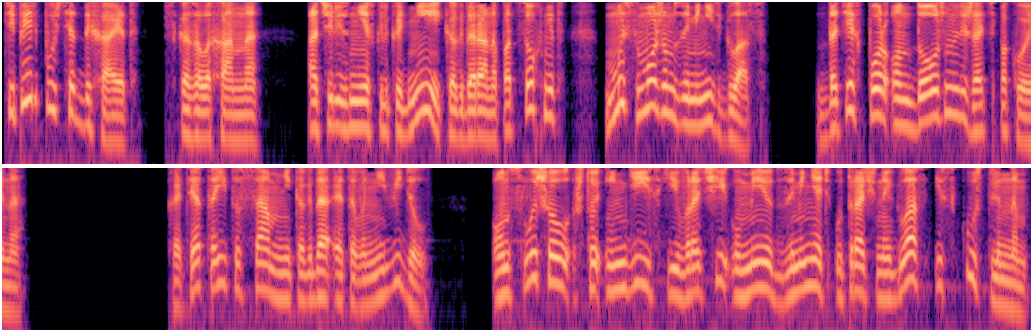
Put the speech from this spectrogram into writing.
«Теперь пусть отдыхает», — сказала Ханна а через несколько дней, когда рана подсохнет, мы сможем заменить глаз. До тех пор он должен лежать спокойно. Хотя Таита сам никогда этого не видел, он слышал, что индийские врачи умеют заменять утраченный глаз искусственным,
